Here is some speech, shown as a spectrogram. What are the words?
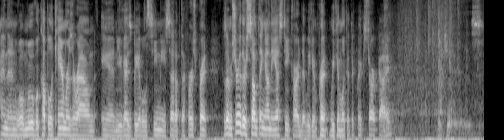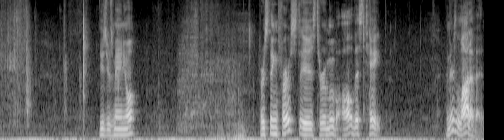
and then we'll move a couple of cameras around and you guys be able to see me set up the first print because I'm sure there's something on the SD card that we can print. We can look at the quick start guide, which is user's manual. First thing first is to remove all this tape. And there's a lot of it.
